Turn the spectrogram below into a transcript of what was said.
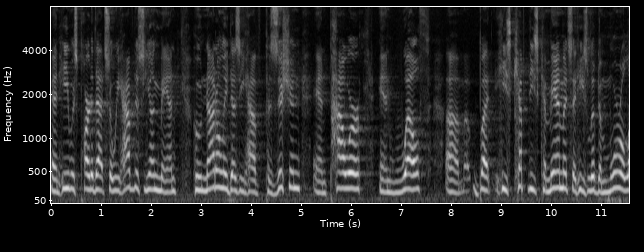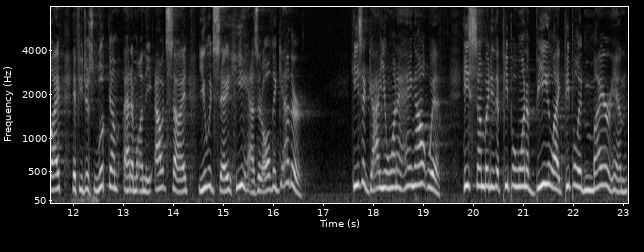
and he was part of that. So we have this young man who not only does he have position and power and wealth, um, but he's kept these commandments, that he's lived a moral life. If you just looked at him on the outside, you would say he has it all together. He's a guy you want to hang out with. He's somebody that people want to be like. People admire him.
